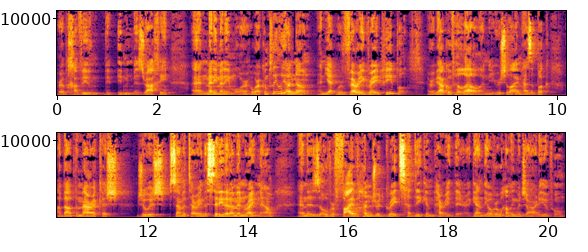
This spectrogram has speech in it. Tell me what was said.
Reb Chaviv Ibn Mizrahi, and many, many more who are completely unknown, and yet were very great people. Rabbi Yaakov Hillel in Yerushalayim has a book about the Marrakesh Jewish cemetery in the city that I'm in right now, and there's over 500 great tzaddikim buried there. Again, the overwhelming majority of whom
